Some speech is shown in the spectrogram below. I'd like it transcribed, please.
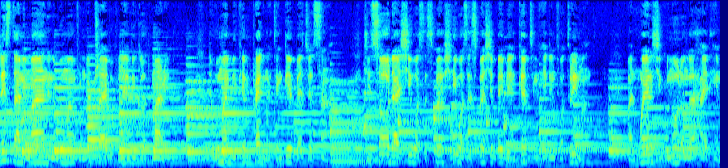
this time, a man and a woman from the tribe of Levi got married. The woman became pregnant and gave birth to a son. She saw that she was a special, he was a special baby and kept him hidden for three months. But when she could no longer hide him,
